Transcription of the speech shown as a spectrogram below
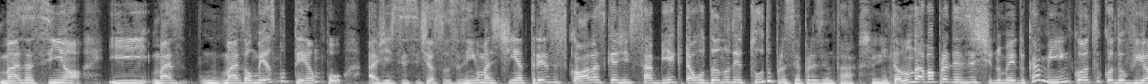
Mas assim, ó, e mas mas ao mesmo tempo a gente se sentia sozinho, mas tinha três escolas que a gente sabia que estavam dando de tudo para se apresentar. Então não dava para desistir no meio do caminho, enquanto quando eu via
